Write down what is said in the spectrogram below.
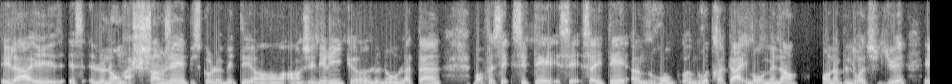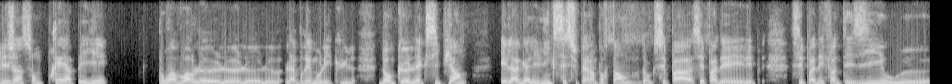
Et là, le nom a changé puisqu'on le mettait en, en générique, euh, le nom latin. Bon, enfin c'était ça a été un gros un gros tracas. Et bon, maintenant, on n'a plus le droit de se tuer et les gens sont prêts à payer pour avoir le, la vraie molécule. Donc, euh, l'excipient, et la galénique, c'est super important. Donc c'est pas c'est pas des, c'est pas des fantaisies ou euh,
